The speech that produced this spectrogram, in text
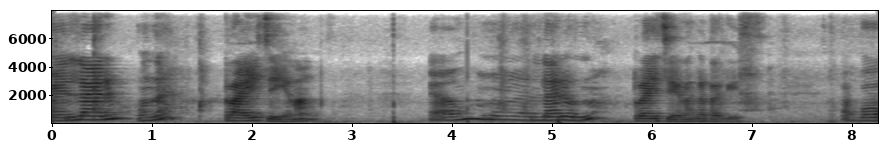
എല്ലാവരും ഒന്ന് ട്രൈ ചെയ്യണം. എല്ലാവരും ഒന്ന് ട്രൈ ചെയ്യണം കേട്ടോ ഗീസ് അപ്പോൾ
